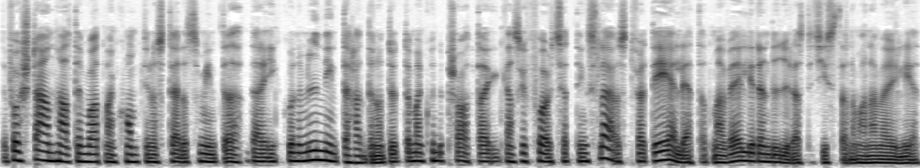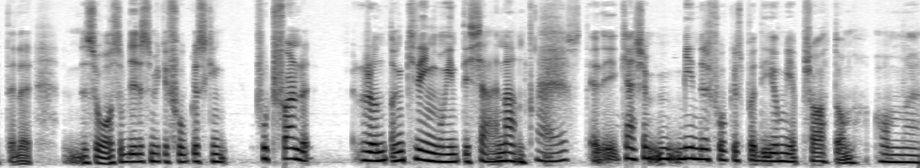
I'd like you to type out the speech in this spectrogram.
Den första anhalten var att man kom till något ställe som inte, där ekonomin inte hade något, utan man kunde prata ganska förutsättningslöst. För att det är lätt att man väljer den dyraste kistan om man har möjlighet. eller så. Och så blir det så mycket fokus kring, fortfarande runt omkring och inte kärnan. Ja, är kanske mindre fokus på det och mer prat om, om uh,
